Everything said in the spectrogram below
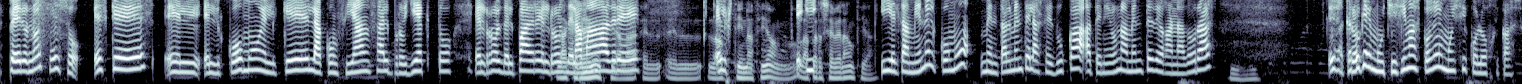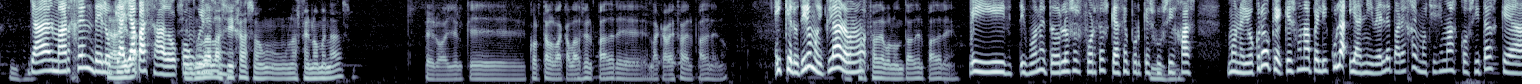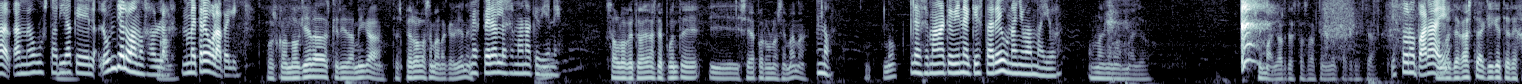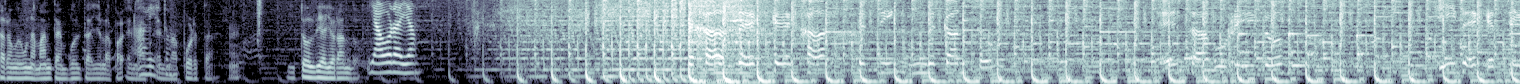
Pero no es eso, es que es el, el cómo, el qué, la confianza, el proyecto, el rol del padre, el rol de la madre. La, el- el- la obstinación, ¿no? y- la perseverancia. Y el, también el cómo mentalmente las educa a tener una mente de ganadoras. O sea, creo que hay muchísimas cosas muy psicológicas, ya al margen de O lo sea, que haya la- pasado sin con duda Will las Smith. hijas son unas fenómenas, pero hay el que corta el bacalao es el padre, la cabeza del padre, ¿no? Y que lo tiene muy claro, la ¿no? fuerza de voluntad del padre. Y, y bueno, y todos los esfuerzos que hace porque sus hijas. Bueno, yo creo que, que es una película y a nivel de pareja hay muchísimas cositas que a, a mí me gustaría que. Un día lo vamos a hablar. Vale. Me traigo la peli. Pues cuando quieras, querida amiga, te espero la semana que viene. Me esperas la semana que viene. Salvo que te vayas de puente y sea por una semana. No. ¿No? La semana que viene aquí estaré un año más mayor. Un año más mayor. Qué mayor te estás haciendo, Patricia. Esto no para, Cuando ¿eh? llegaste aquí que te dejaron en una manta envuelta ahí en la, en la- ¿Has en la puerta. ¿eh? Y todo el día llorando. Y ahora ya. Deja de quejarte sin descanso. Es aburrido. ¿Y de qué sirve?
